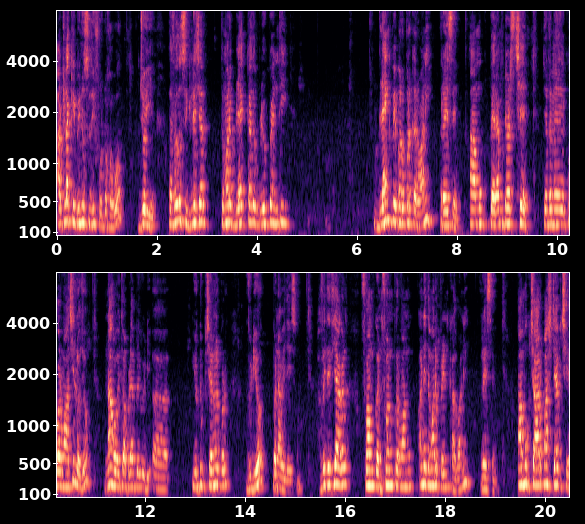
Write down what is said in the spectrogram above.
આટલા કેબીનો સુધી ફોટો હોવો જોઈએ. અથવા તો સિગ્નેચર તમારે બ્લેક કાં તો બ્લુ પેનથી બ્લેન્ક પેપર ઉપર કરવાની રહેશે. આ અમુક પેરામીટર્સ છે જે તમે એકવાર વાંચી લોજો. ના હોય તો આપણે આપણે વીડિયો યુટ્યુબ ચેનલ પર વીડિયો બનાવી દઈશું. હવે તેથી આગળ ફોર્મ કન્ફર્મ કરવાનું અને તમારે પ્રિન્ટ કાઢવાની રહેશે. આ અમુક ચાર પાંચ સ્ટેપ છે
